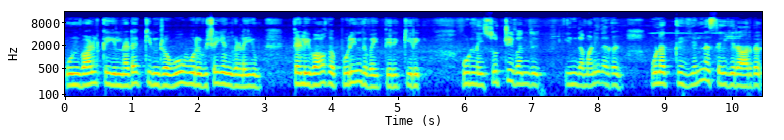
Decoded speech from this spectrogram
உன் வாழ்க்கையில் நடக்கின்ற ஒவ்வொரு விஷயங்களையும் தெளிவாக புரிந்து வைத்திருக்கிறேன். உன்னை சுற்றி வந்து இந்த மனிதர்கள் உனக்கு என்ன செய்கிறார்கள்?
